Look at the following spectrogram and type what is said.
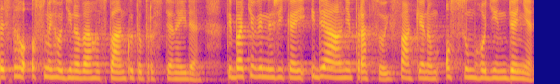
Bez toho osmihodinového spánku to prostě nejde. Ty baťoviny říkají, ideálně pracuj, fakt jenom 8 hodin denně.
